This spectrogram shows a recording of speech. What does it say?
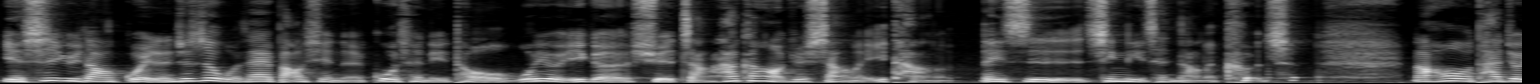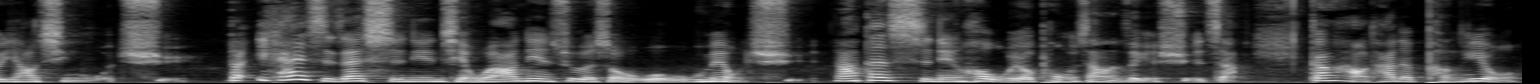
也是遇到贵人，就是我在保险的过程里头，我有一个学长，他刚好去上了一堂类似心理成长的课程，然后他就邀请我去。那一开始在十年前我要念书的时候，我我没有去，然后但十年后我又碰上了这个学长，刚好他的朋友。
